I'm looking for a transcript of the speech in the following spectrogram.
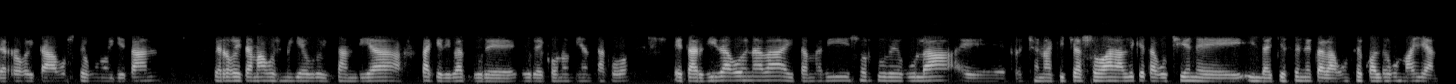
berrogeita bostegun horietan, berrogeita amabos mila euro izan dia, aztakeri bat gure, gure ekonomiantzako eta argi dagoena da itamari sortu degula e, pertsonak itsasoan aldik eta gutxien e, hildaitezen eta laguntzeko aldegun mailan.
